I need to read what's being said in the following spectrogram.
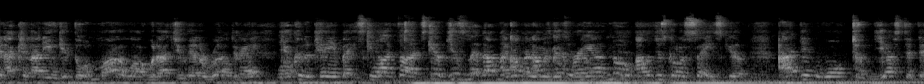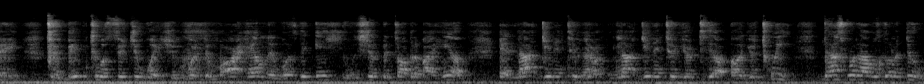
I mean, I cannot even get through a monologue without you interrupting Okay. me. You could have came back, Skip. Well, I thought- Skip, just let. I, I didn't know gonna bring up- No, I was just gonna say, Skip. I didn't want to yesterday to get into a situation where Damar Hamlin was the issue. We should have been talking about him and not get into your not get into your t- uh, your tweet. That's what I was gonna do.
